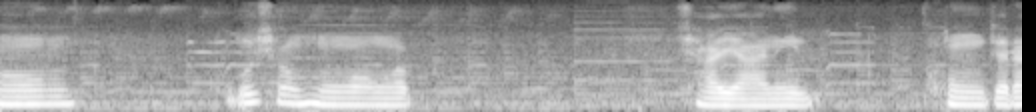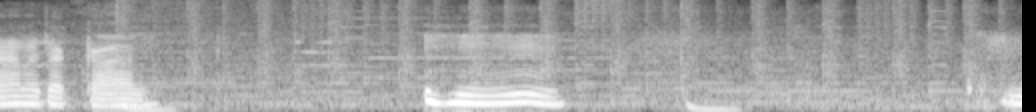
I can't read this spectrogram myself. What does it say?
งงคุณผู้ชมคงงงครับฉายานี้คงจะได้มาจากการอือหือหู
